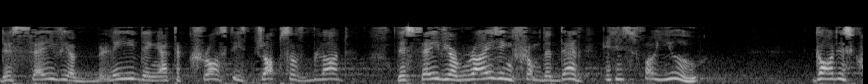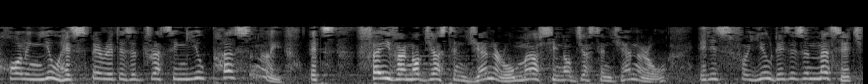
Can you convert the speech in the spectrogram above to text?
the Savior bleeding at the cross, these drops of blood. The Savior rising from the dead. It is for you. God is calling you. His Spirit is addressing you personally. It's favor not just in general, mercy not just in general. It is for you. This is a message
